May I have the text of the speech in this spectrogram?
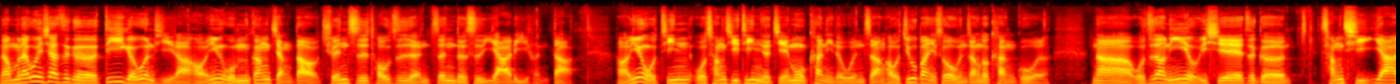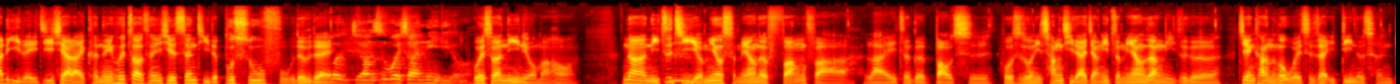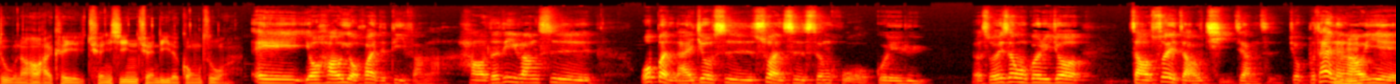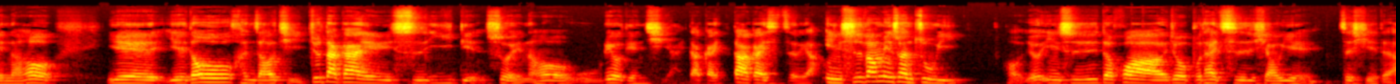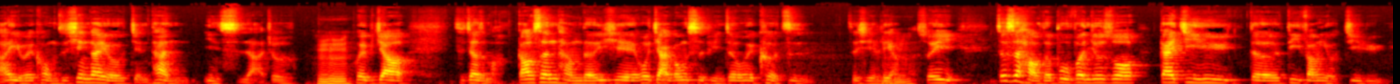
那我们来问一下这个第一个问题啦，哈，因为我们刚刚讲到全职投资人真的是压力很大。啊，因为我听我长期听你的节目，看你的文章哈，我几乎把你所有文章都看过了。那我知道你有一些这个长期压力累积下来，可能也会造成一些身体的不舒服，对不对？主要是胃酸逆流。胃酸逆流嘛，哈。那你自己有没有什么样的方法来这个保持，或是说你长期来讲，你怎么样让你这个健康能够维持在一定的程度，然后还可以全心全力的工作？诶，有好有坏的地方啊。好的地方是。我本来就是算是生活规律，呃，所谓生活规律就早睡早起这样子，就不太能熬夜，然后也也都很早起，就大概十一点睡，然后五六点起来，大概大概是这样。饮食方面算注意，哦，有饮食的话就不太吃宵夜这些的，啊也会控制。现在有减碳饮食啊，就嗯会比较这叫什么高升糖的一些或加工食品，这会克制。这些量，所以这是好的部分，就是说该纪律的地方有纪律。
